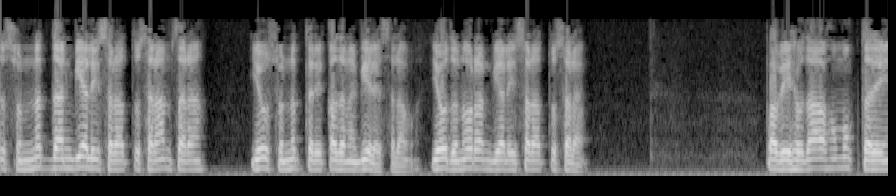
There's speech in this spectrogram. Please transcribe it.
د سنت د انبیاء علیه صلوات و سلام سره یو سنت طریقه د نبی علیه السلام یو د نور انبیاء علیه صلوات و سلام په بهدا هم مقتدی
